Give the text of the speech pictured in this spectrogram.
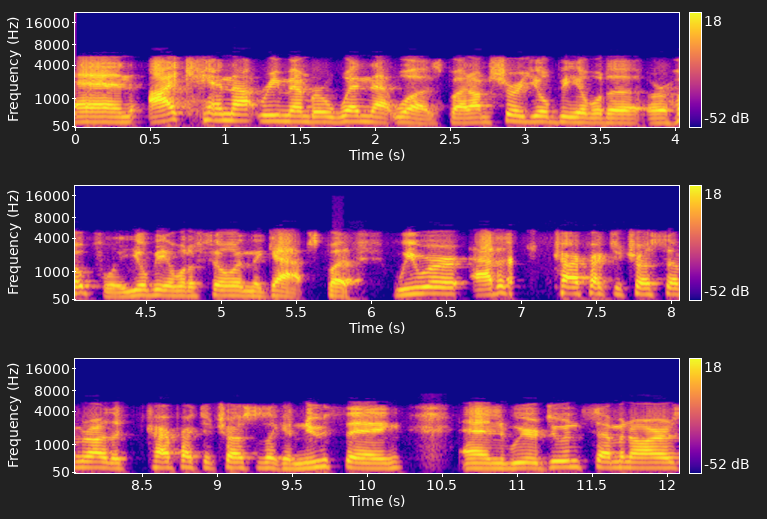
and I cannot remember when that was. But I'm sure you'll be able to, or hopefully you'll be able to fill in the gaps. But we were at a chiropractic trust seminar. The chiropractic trust was like a new thing, and we were doing seminars.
